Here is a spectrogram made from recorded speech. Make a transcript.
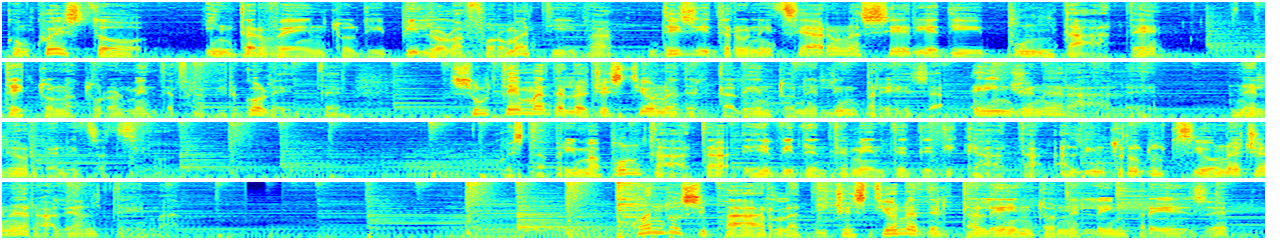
Con questo intervento di pillola formativa desidero iniziare una serie di puntate, detto naturalmente fra virgolette, sul tema della gestione del talento nell'impresa e in generale nelle organizzazioni. Questa prima puntata è evidentemente dedicata all'introduzione generale al tema. Quando si parla di gestione del talento nelle imprese,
